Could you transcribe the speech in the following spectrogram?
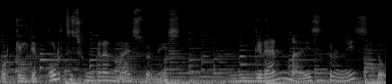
porque el deporte es un gran maestro en esto, un gran maestro en esto,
